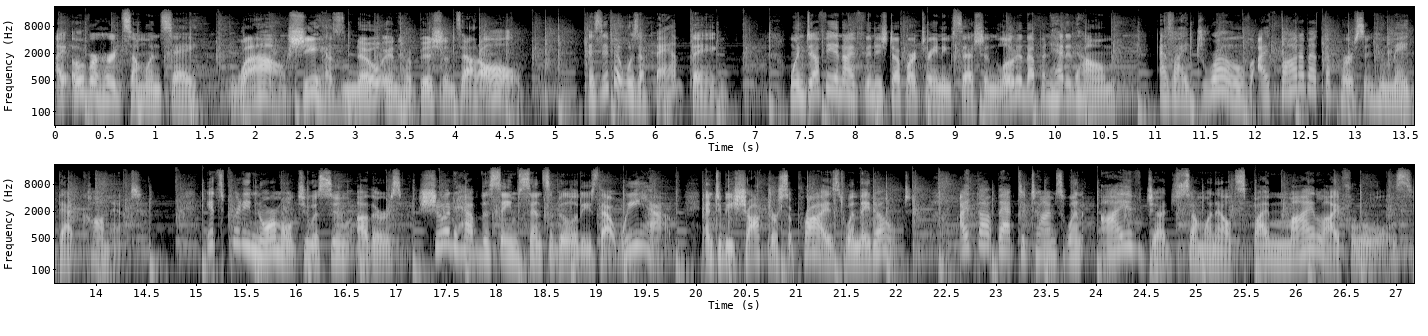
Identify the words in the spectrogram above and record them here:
I overheard someone say, Wow, she has no inhibitions at all. As if it was a bad thing. When Duffy and I finished up our training session, loaded up and headed home, as I drove, I thought about the person who made that comment. It's pretty normal to assume others should have the same sensibilities that we have and to be shocked or surprised when they don't. I thought back to times when I've judged someone else by my life rules,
